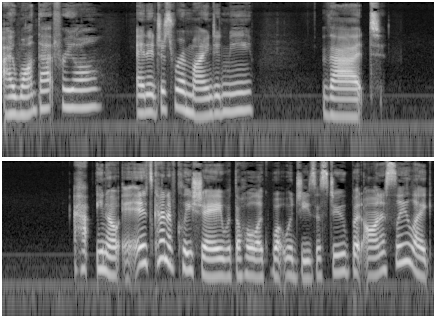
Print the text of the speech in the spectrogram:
I want that for y'all. And it just reminded me that you know, it's kind of cliche with the whole like what would Jesus do, but honestly, like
